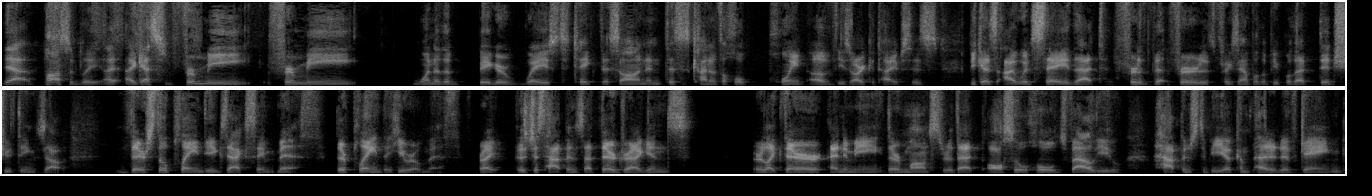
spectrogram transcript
Yeah, possibly. I, I guess for me, for me, one of the bigger ways to take this on, and this is kind of the whole point of these archetypes, is because I would say that for the, for for example, the people that did shoot things out, they're still playing the exact same myth. They're playing the hero myth, right? It just happens that their dragons or like their enemy, their monster that also holds value happens to be a competitive gang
